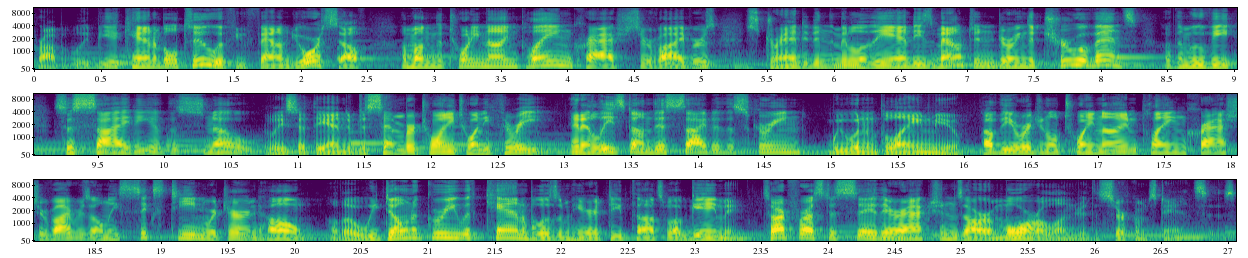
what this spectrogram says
probably be a cannibal too if you found yourself among the 29 plane crash survivors stranded in the middle of the Andes Mountain during the true events of the movie Society of the Snow, released at the end of December 2023. And at least on this side of the screen, we wouldn't blame you. Of the original 29 plane crash survivors, only 16 returned home. Although we don't agree with cannibalism here at Deep Thoughts While Gaming, it's hard for us to say their actions are immoral under the circumstances,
